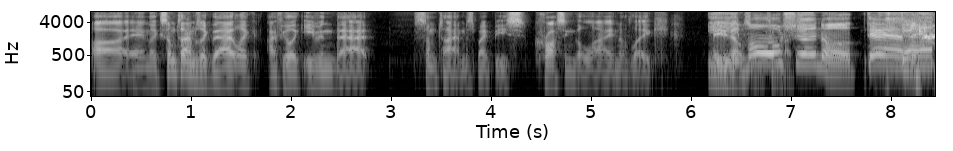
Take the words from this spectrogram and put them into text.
Uh, and like sometimes like that, like I feel like even that sometimes might be crossing the line of like, maybe that was a little too much. emotional damage.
